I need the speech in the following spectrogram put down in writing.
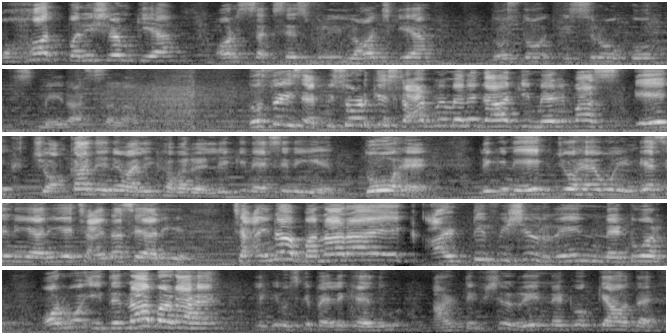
बहुत परिश्रम किया और सक्सेसफुली लॉन्च किया। दोस्तों, इसरो को मेरा सलाम। दोस्तों, इस एपिसोड के स्टार्ट में मैंने कहा कि मेरे पास एक चौका देने वाली खबर है, लेकिन ऐसे नहीं है। दो है, लेकिन एक जो है वो इंडिया से नहीं आ रही है चाइना से आ रही है। चाइना बना रहा है एक आर्टिफिशियल रेन नेटवर्क और वो इतना बड़ा है, लेकिन उसके पहले कह दूँ आर्टिफिशियल रेन नेटवर्क क्या होता है?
